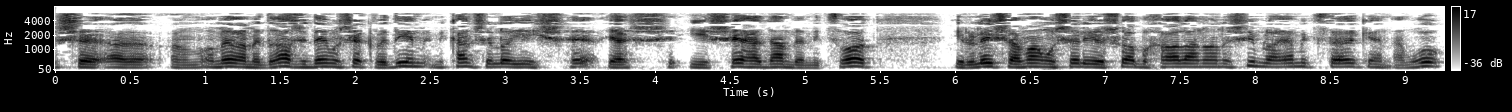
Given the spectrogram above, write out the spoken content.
שאומר המדרש, ידי משה כבדים, מכאן שלא ישהה אדם במצוות, אילולי שאמר משה ליהושע בחר לנו אנשים לא היה מצטער כן. אמרו,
